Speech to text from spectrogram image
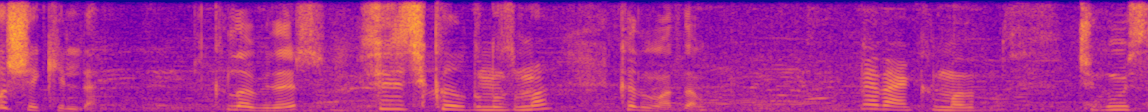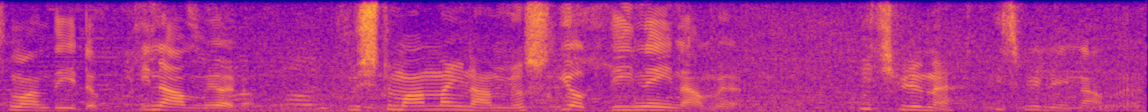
O şekilde. Kılabilir. Siz hiç kıldınız mı? Kılmadım. Neden kılmadınız? Çünkü Müslüman değilim. İnanmıyorum. Müslümanla inanmıyorsun. Yok dine inanmıyorum. Hiçbirine. Hiçbirine inanmıyorum.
